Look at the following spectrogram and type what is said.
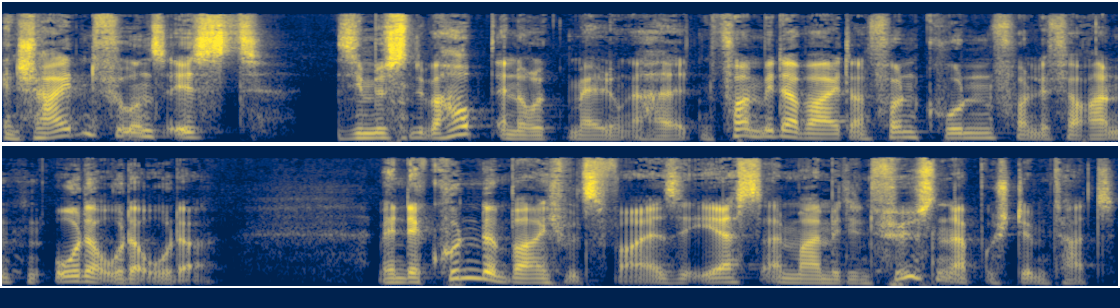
Entscheidend für uns ist, Sie müssen überhaupt eine Rückmeldung erhalten von Mitarbeitern, von Kunden, von Lieferanten oder oder oder. Wenn der Kunde beispielsweise erst einmal mit den Füßen abgestimmt hat,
